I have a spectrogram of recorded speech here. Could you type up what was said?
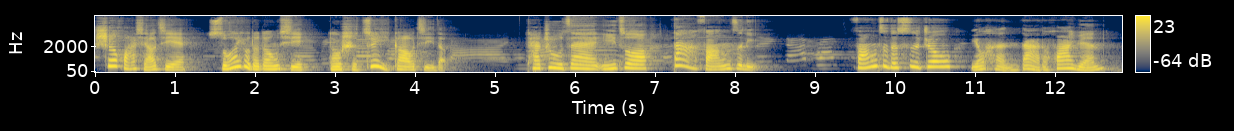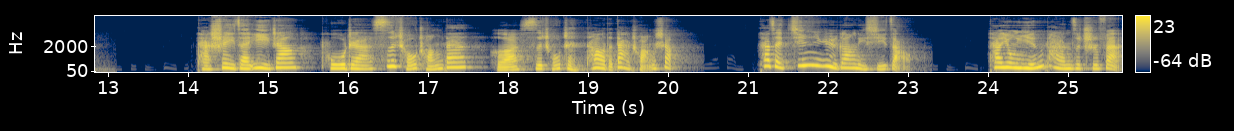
奢华小姐所有的东西都是最高级的。她住在一座大房子里，房子的四周有很大的花园。她睡在一张铺着丝绸床单和丝绸枕套的大床上。她在金浴缸里洗澡。她用银盘子吃饭。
